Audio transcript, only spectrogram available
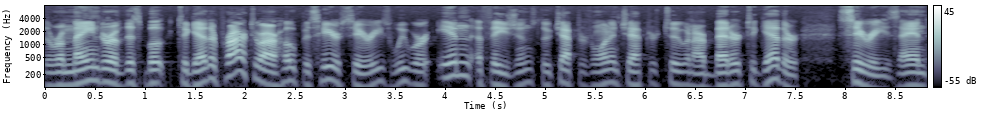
the remainder of this book together. Prior to our Hope is Here series, we were in Ephesians through chapters 1 and chapter 2 in our Better Together series. And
